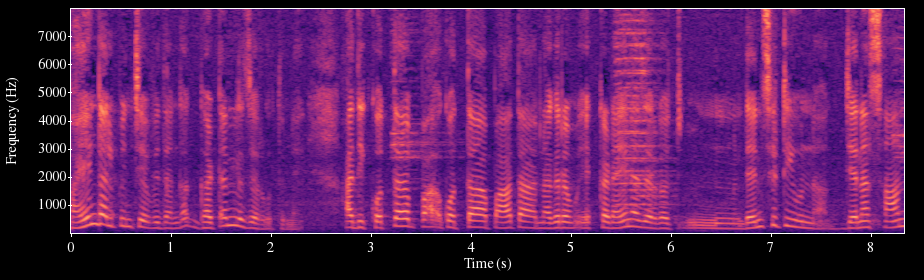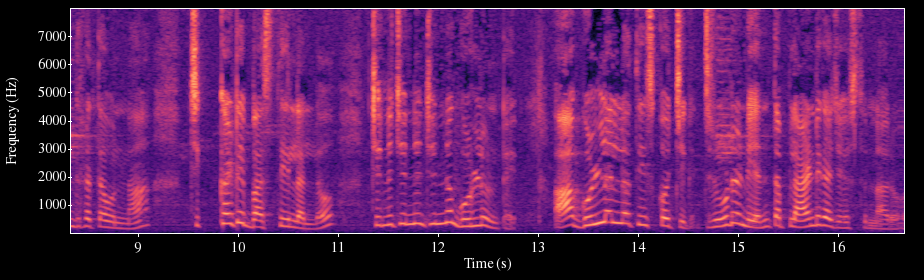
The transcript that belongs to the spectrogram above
భయం కల్పించే విధంగా ఘటనలు జరుగుతున్నాయి. అది కొత్త పా- కొత్త పాత నగరం ఎక్కడైనా జరగచ్చు డెన్సిటీ ఉన్న జనసాంద్రత ఉన్న చిక్కటి బస్తీలల్లో చిన్న చిన్న చిన్న గుళ్ళు ఉంటాయి ఆ గుళ్ళల్లో తీసుకొచ్చి చూడండి ఎంత ప్లాండ్గా చేస్తున్నారో.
